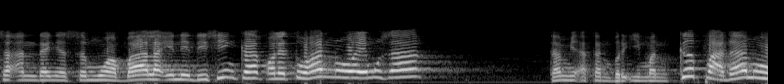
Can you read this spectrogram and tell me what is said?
seandainya semua bala ini disingkap oleh Tuhanmu wahai Musa, kami akan beriman kepadamu.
